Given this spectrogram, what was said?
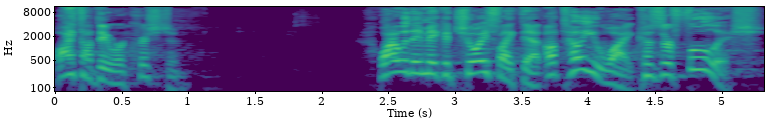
Oh, I thought they were Christian. Why would they make a choice like that? I'll tell you why. Because they're foolish,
